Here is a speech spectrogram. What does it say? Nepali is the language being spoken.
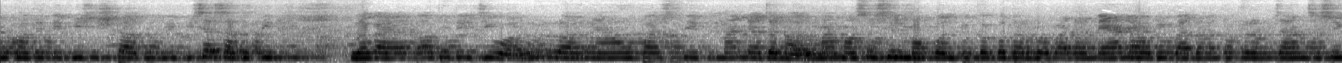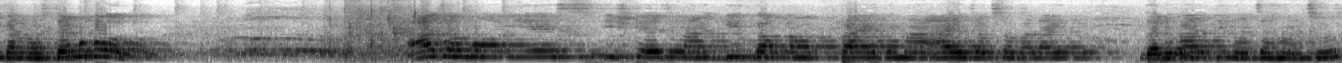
प्रमुख अतिथि विशिष्ट अतिथि विशेष अतिथि लगायत अतिथिज्यूहरू र यहाँ उपस्थित मान्यजनहरूमा म सुशील मङ्गोल विकको तर्फबाट न्यानो अभिवादन पक्राउन चाहन्छु स्वीकार्नुहोस् जय मङ्गोल! आज म यस स्टेजमा गीत गाउन पाएकोमा आयोजक सबैलाई धन्यवाद दिन चाहन्छु।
